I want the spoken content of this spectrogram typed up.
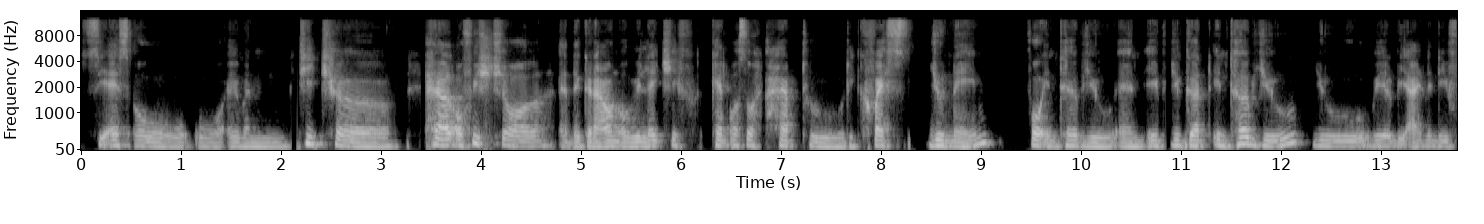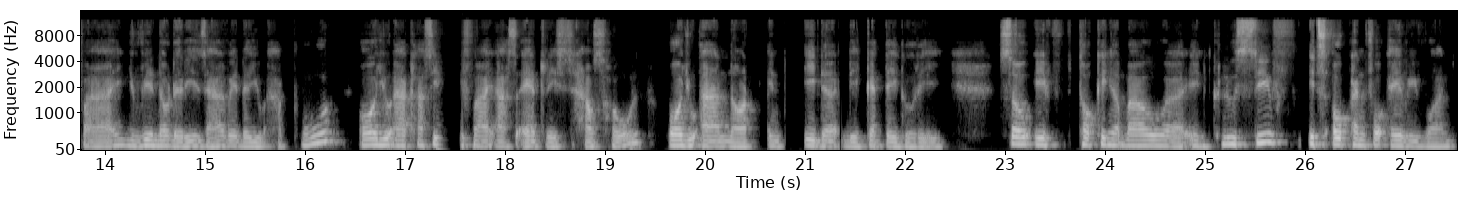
CSO or even teacher, health official at the ground or village chief can also have to request your name for interview. And if you got interview, you will be identified. You will know the result whether you are poor or you are classified as at-risk household or you are not in either the category. So if talking about uh, inclusive, it's open for everyone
